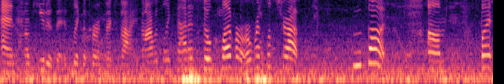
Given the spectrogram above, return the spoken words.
And how cute is it? It's like the perfect size. And I was like that is so clever a wristlet strap. Who thought? Um, but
